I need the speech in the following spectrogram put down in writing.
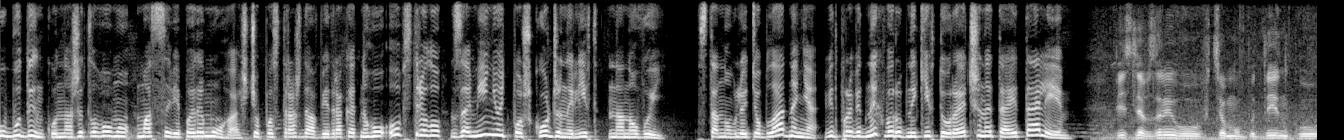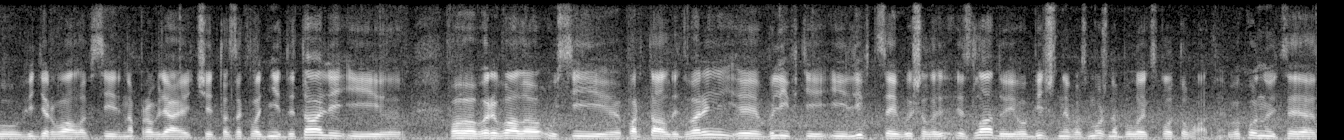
У будинку на житловому масиві Перемога, що постраждав від ракетного обстрілу, замінюють пошкоджений ліфт на новий. Встановлюють обладнання від провідних виробників Туреччини та Італії. Після взриву в цьому будинку відірвало всі направляючі та закладні деталі і виривало усі портали дверей е, в ліфті, і ліфт цей вийшов із ладу, його більш невозможно було експлуатувати. Виконуються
